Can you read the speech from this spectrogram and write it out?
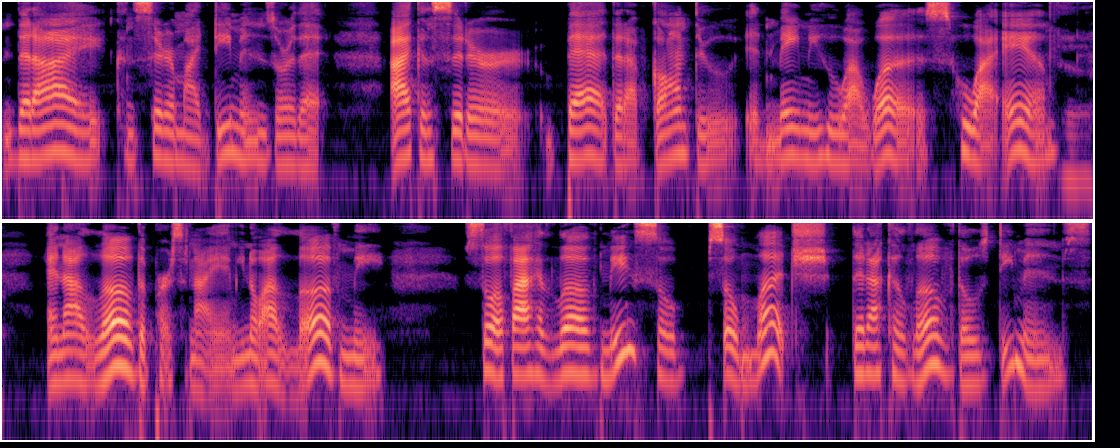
that I consider my demons or that I consider bad that I've gone through, it made me who I was, who I am. yeah, And I love the person I am. You know, I love me. So if I could love me so so much, then I could love those demons.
